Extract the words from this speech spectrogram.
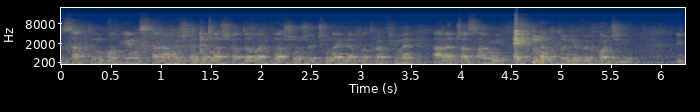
za tym Bogiem, staramy się Go naśladować w naszym życiu na ile potrafimy, ale czasami nam to nie wychodzi. I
